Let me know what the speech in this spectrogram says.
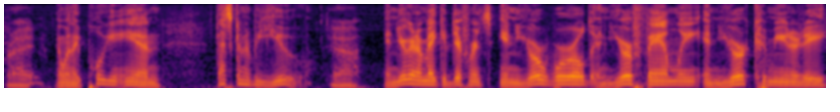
Right. And when they pull you in, that's going to be you Yeah. And you're going to make a difference in your world and your family and your community.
